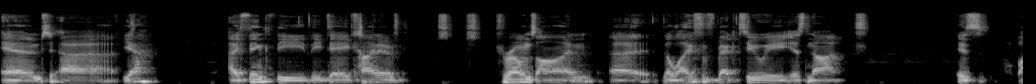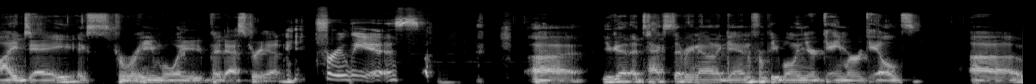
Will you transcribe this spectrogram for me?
And uh, yeah, I think the the day kind of drones on. Uh, the life of Beck Tui is not is by day extremely pedestrian. It truly is. Uh, you get a text every now and again from people in your gamer guilds, uh,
